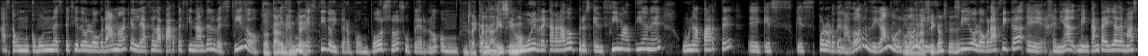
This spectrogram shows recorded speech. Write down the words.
hasta un, como una especie de holograma que le hace la parte final del vestido. Totalmente. Es un vestido hiperpomposo, súper, ¿no? Como, Recargadísimo. como muy recargado, pero es que encima tiene una parte eh, que, es, que es por ordenador, digamos. ¿no? Holográfica, Y- sí, sí. holográfica, eh, genial. Me encanta ella además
